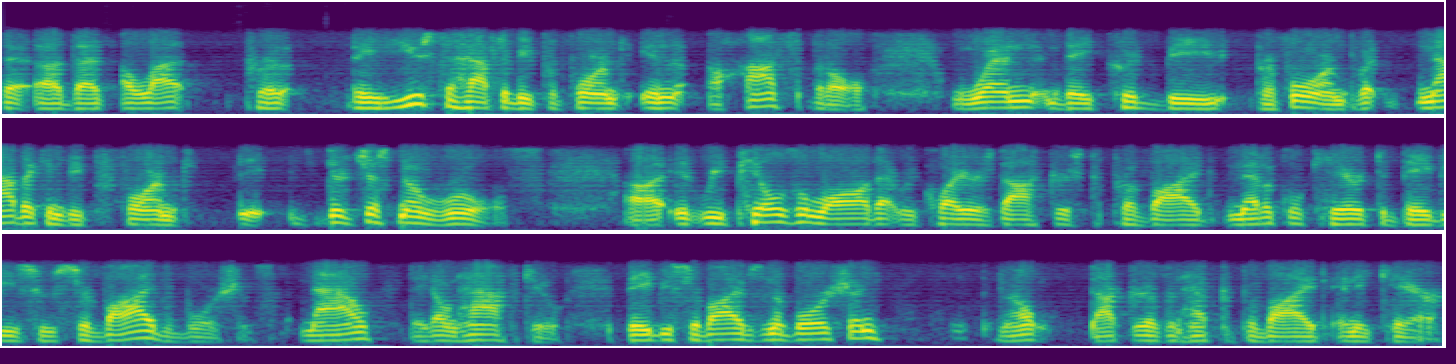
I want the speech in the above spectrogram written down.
that uh, that a lot. Pre- they used to have to be performed in a hospital when they could be performed, but now they can be performed. There's just no rules. Uh, it repeals a law that requires doctors to provide medical care to babies who survive abortions. Now they don't have to. Baby survives an abortion, no, doctor doesn't have to provide any care.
